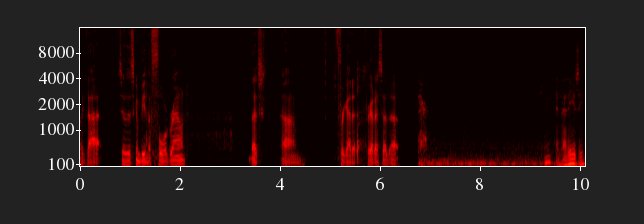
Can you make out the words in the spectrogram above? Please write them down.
like that. So this gonna be in the foreground. That's um, forget it. Forget I said that. There. Okay, and that easy.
